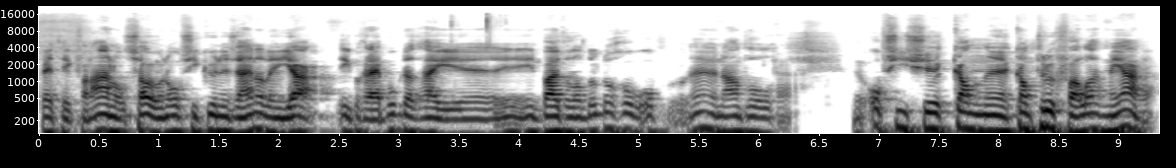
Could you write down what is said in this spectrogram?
Patrick van Aanholt zou een optie kunnen zijn. Alleen ja, ik begrijp ook dat hij eh, in het buitenland ook nog op, op eh, een aantal opties eh, kan, kan terugvallen. Maar ja, Ja.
